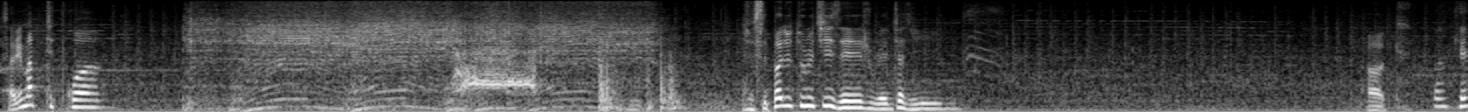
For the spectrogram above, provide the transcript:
Salut ma petite proie. Je sais pas du tout l'utiliser, je vous l'ai déjà dit. Ok. Ok.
